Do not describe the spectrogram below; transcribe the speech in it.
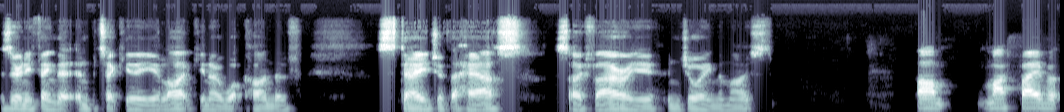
is there anything that in particular you like? You know, what kind of stage of the house so far are you enjoying the most? Um, my favorite,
